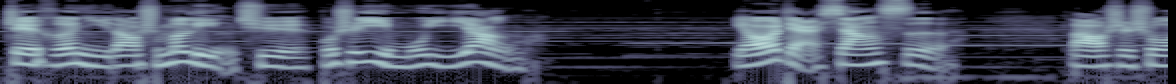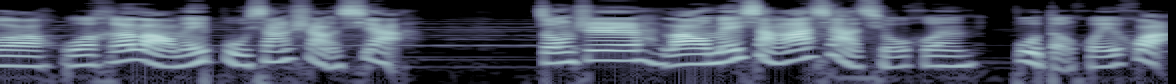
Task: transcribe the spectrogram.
这和你到什么岭去不是一模一样吗？有点相似，老实说，我和老梅不相上下。总之，老梅向阿夏求婚，不等回话，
